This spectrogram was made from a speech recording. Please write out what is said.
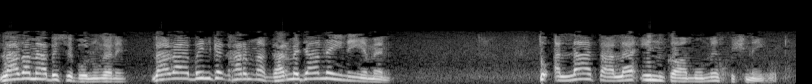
لہٰذا میں اب اس سے بولوں گا نہیں۔ لہٰذا اب ان کے گھر گھر میں جاننا ہی نہیں ہے میں نے۔ تو اللہ تعالیٰ ان کاموں میں خوش نہیں ہوتا۔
